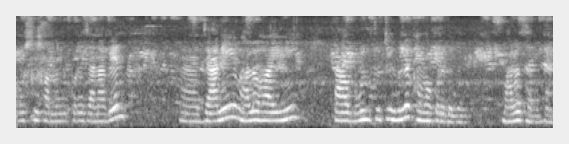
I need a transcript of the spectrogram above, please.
অবশ্যই কমেন্ট করে জানাবেন। জানি ভালো হয়নি, তাও ভুল ত্রুটি হলে ক্ষমা করে দেবেন। ভালো থাকবেন।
